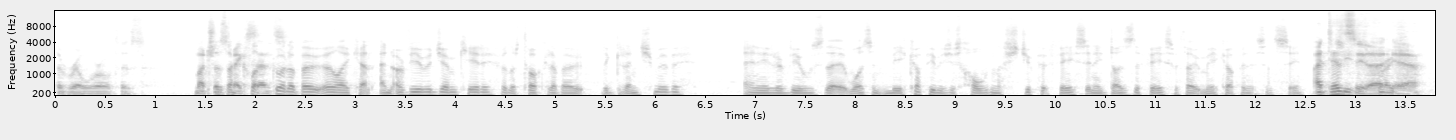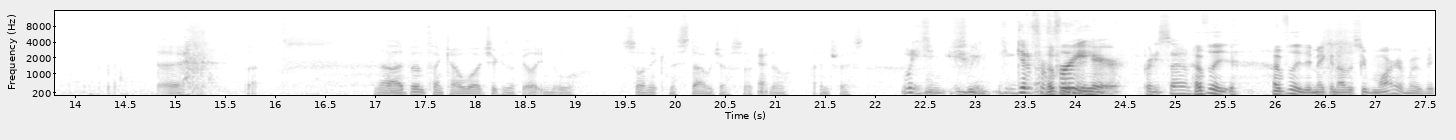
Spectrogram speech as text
the real world as much There's as a makes clip sense. going about uh, like an interview with Jim Carrey where they're talking about the Grinch movie, and he reveals that it wasn't makeup. He was just holding a stupid face, and he does the face without makeup, and it's insane. I did Jesus see that, Christ. yeah. Uh, but no, I don't think I'll watch it because I've got like no Sonic nostalgia, so I've got no interest. Well, you, mm, We- you can get it for free they- here pretty soon. Hopefully, hopefully they make another Super Mario movie.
